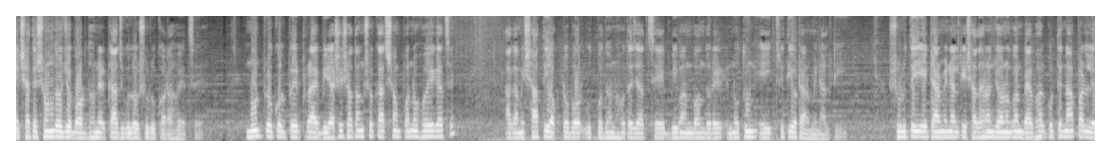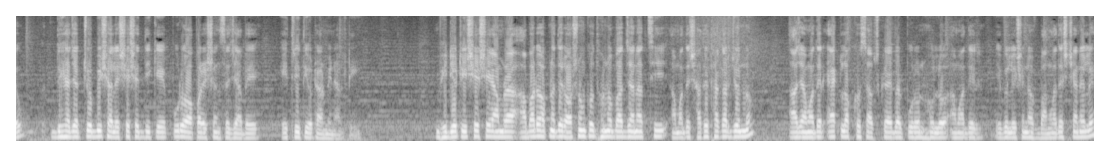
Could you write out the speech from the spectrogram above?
এর সাথে সৌন্দর্য বর্ধনের কাজগুলো শুরু করা হয়েছে। মূল প্রকল্পের প্রায় বিরাশি শতাংশ কাজ সম্পন্ন হয়ে গেছে। আগামী সাতই অক্টোবর উদ্বোধন হতে যাচ্ছে বিমানবন্দরের নতুন এই তৃতীয় টার্মিনালটি। শুরুতেই এই টার্মিনালটি সাধারণ জনগণ ব্যবহার করতে না পারলেও দুই হাজার চব্বিশ সালের শেষের দিকে পুরো অপারেশনসে যাবে এই তৃতীয় টার্মিনালটি। ভিডিওটি শেষে আমরা আবারও আপনাদের অসংখ্য ধন্যবাদ জানাচ্ছি আমাদের সাথে থাকার জন্য। আজ আমাদের এক লক্ষ সাবস্ক্রাইবার পূরণ হলো আমাদের এভলিউশন অফ বাংলাদেশ চ্যানেলে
